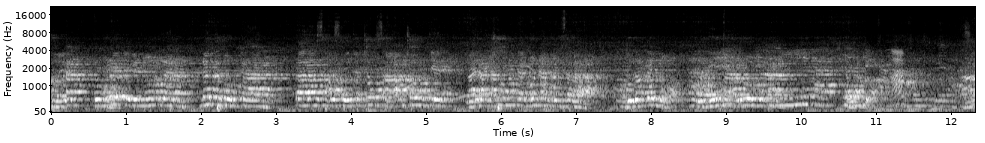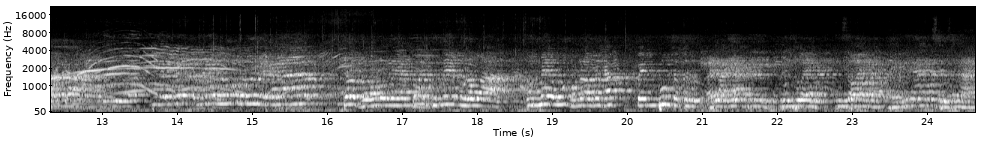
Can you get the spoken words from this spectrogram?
สวยผมให้ไปเป็นน้องรันนักขบวนการดาราสาวสวยจากช่องสามช่องเจ็ดหลายๆช่องในการมดนำเป็นสลัดดูแล้วได้หมดวันนี้มาร่วมกันนี้คะจะได้สวยจังมีอะไรไหมคุณแม่รบมือหน่อยครับเจ้าของโรงแรมบ้านคุณแม่บุรวาคุณแม่อู๋ของเรานะครับ เป็นผู้สนับสนุนหลายๆอย่างที่คุณช่วยคุณซอยกับเห็นที่น่าสนุกสนาน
